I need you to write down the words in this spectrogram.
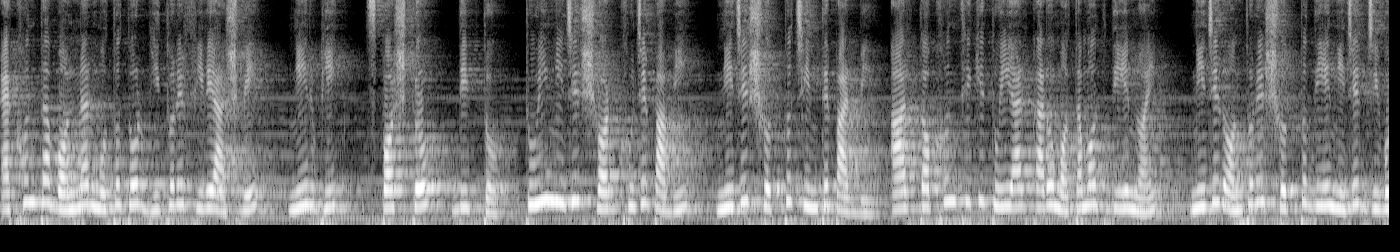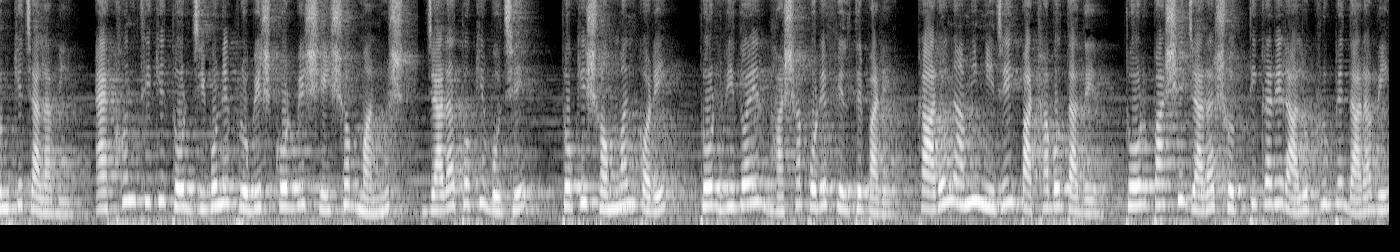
এখন তা বন্যার মতো তোর ভিতরে ফিরে আসবে, নির্ভীক, স্পষ্ট, দীপ্ত। তুই নিজের স্বর খুঁজে পাবি, নিজের সত্য চিনতে পারবি, আর তখন থেকে তুই আর কারও মতামত দিয়ে নয় নিজের অন্তরের সত্য দিয়ে নিজের জীবনকে চালাবি। এখন থেকে তোর জীবনে প্রবেশ করবে সেই সব মানুষ যারা তোকে বোঝে, তোকে সম্মান করে, তোর হৃদয়ের ভাষা পড়ে ফেলতে পারে। কারণ আমি নিজেই পাঠাবো তাদের। তোর পাশে যারা সত্যিকারের আলোকরূপে দাঁড়াবে,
